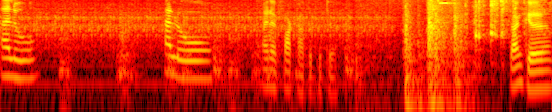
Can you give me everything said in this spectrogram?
Hallo. Hallo. Eine Fahrkarte bitte. Danke.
